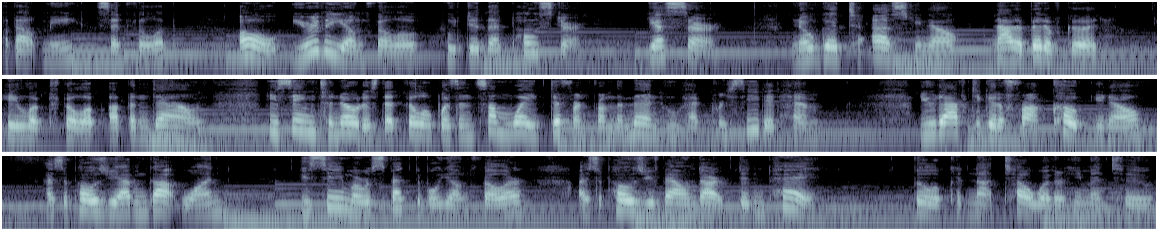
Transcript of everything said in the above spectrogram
about me, said Philip. Oh, you're the young fellow who did that poster. Yes, sir. No good to us, you know. Not a bit of good. He looked Philip up and down. He seemed to notice that Philip was in some way different from the men who had preceded him. You'd have to get a frock coat, you know, I suppose you haven't got one. You seem a respectable young feller. I suppose you found art didn't pay. Philip could not tell whether he meant to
